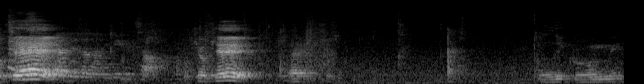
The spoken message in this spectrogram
오케이 그쵸? 오케이 오케이 네. Will you grow with me?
